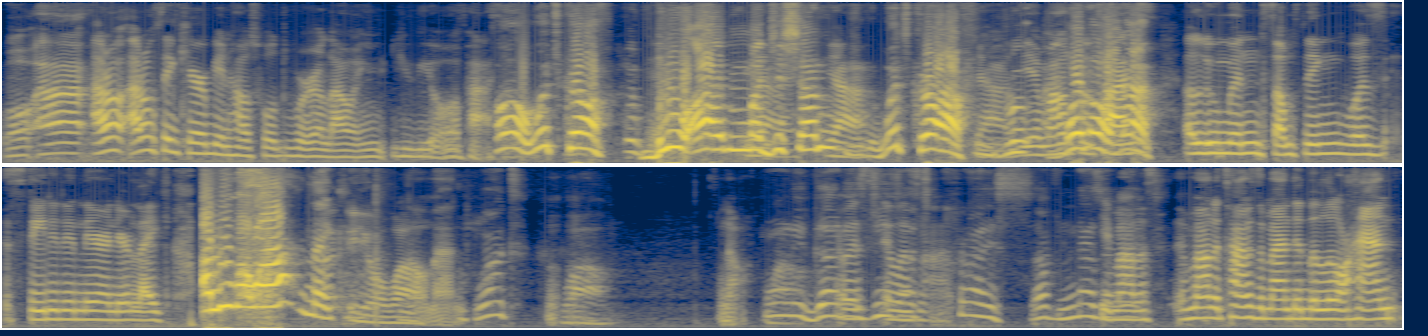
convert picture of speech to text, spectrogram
Well, uh, I don't. I don't think Caribbean households were allowing Yu-Gi-Oh a pass. Oh, witchcraft, blue-eye magician, yeah. witchcraft. Yeah, blue- the amount Oh, of no, times Illumin something was stated in there, and they're like Alumawa, like yo, wow. no man, What? wow. No. Only God It was- is it was Jesus not. Christ of The amount of amount of times the man did the little hand,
